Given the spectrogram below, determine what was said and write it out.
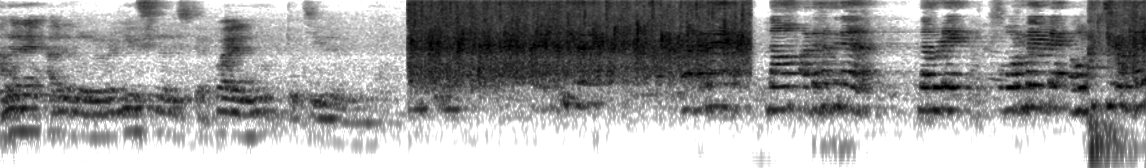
അങ്ങനെ അതൊരു റെവല്യൂഷണറി സ്റ്റെപ്പായിരുന്നു ചെയ്തിരുന്നത് വളരെ നാം അദ്ദേഹത്തിന് നമ്മുടെ ഓർമ്മയുടെ ഓർമ്മിച്ചുകൊണ്ട്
